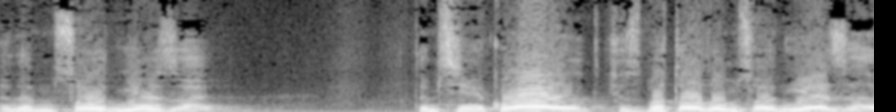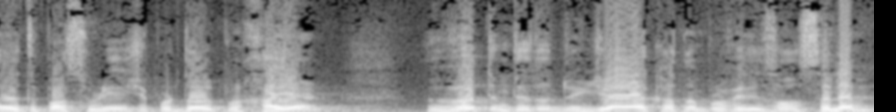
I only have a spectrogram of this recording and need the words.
dhe u mësohet njerëzve, te mësimi i Kur'anit që zbatohet dhe u mësohet njerëzve dhe te pasuria që përdoret për hajër, vetëm te këto dy gjëra ka thënë profeti sallallahu alajhi wasallam,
